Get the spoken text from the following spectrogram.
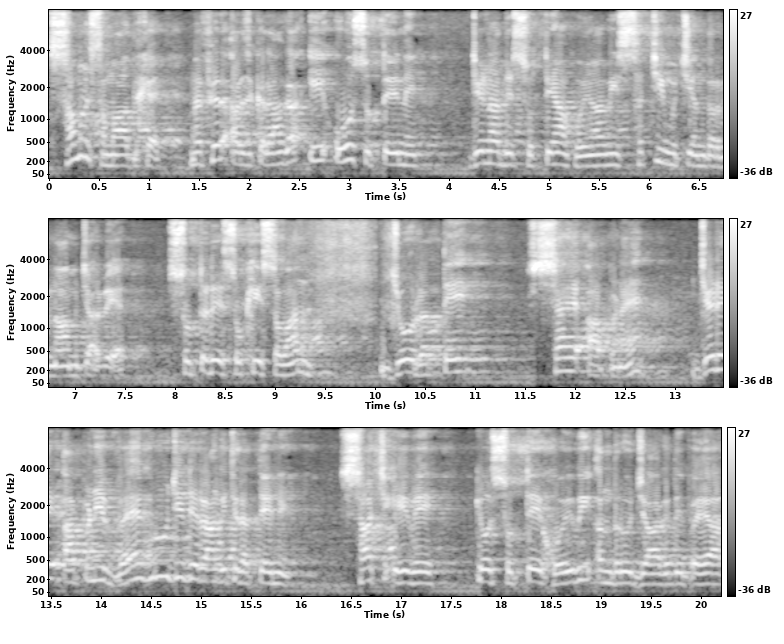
ਸਵਣ ਸਮਾਧ ਹੈ। ਮੈਂ ਫਿਰ ਅਰਜ਼ ਕਰਾਂਗਾ, ਇਹ ਉਹ ਸੁੱਤੇ ਨੇ, ਜਿਨ੍ਹਾਂ ਦੇ ਸੁੱਤਿਆਂ ਹੋਇਆਂ ਵੀ ਸੱਚੀ ਮੁੱਚੀ ਅੰਦਰ ਨਾਮ ਚੱਲ ਰਿਹਾ ਹੈ। ਸੁੱਤੜੇ ਸੁਖੀ ਸਵਨ ਜੋ ਰਤੇ ਸਹਿ ਆਪਣੇ, ਜਿਹੜੇ ਆਪਣੇ ਵਹਿਗੁਰੂ ਜੀ ਦੇ ਰੰਗ 'ਚ ਰਤੇ ਨੇ, ਸੱਚ ਇਹ ਵੇ ਕਿ ਉਹ ਸੁੱਤੇ ਹੋਏ ਵੀ ਅੰਦਰੋਂ ਜਾਗਦੇ ਪਿਆ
